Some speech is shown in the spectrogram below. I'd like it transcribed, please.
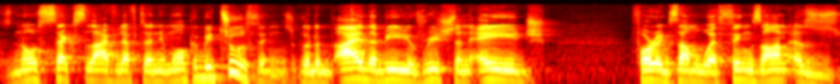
there's no sex life left anymore, could be two things. It could either be you've reached an age, for example, where things aren't as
